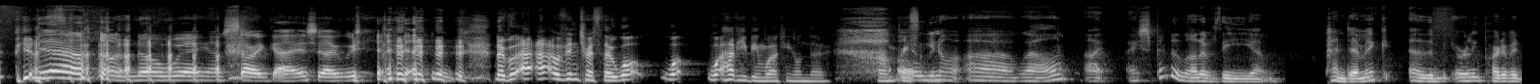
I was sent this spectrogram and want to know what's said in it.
yeah. Oh no way! I'm sorry, guys. I would. No, but out out of interest though, what what what have you been working on though? Um, Oh, recently? you know, uh, well, I, I spent a lot of the um, pandemic, uh, the early part of it,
